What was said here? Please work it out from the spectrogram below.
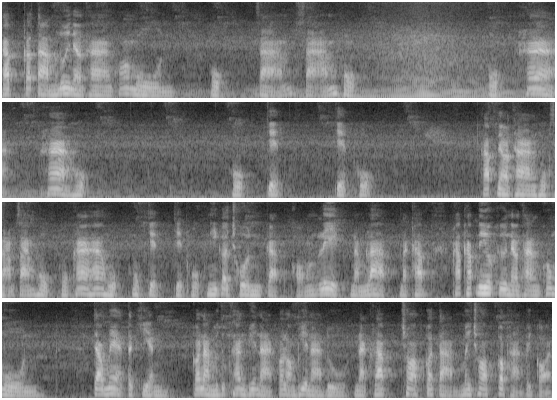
ครับก็ตามมาด้วยแนวทางข้อมูล 6336 6556 6776 ครับแนวทาง 6336 6556 6776 นี้ก็ชนกับของเลขนำลาบนะครับครับครับนี่ก็คือแนวทางข้อมูล เจ้าแม่ตะเคียนก็นำมาทุกท่านพิจารณาก็ลองพิจารณาดูนะครับ ชอบก็ตามไม่ชอบก็ผ่านไปก่อน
